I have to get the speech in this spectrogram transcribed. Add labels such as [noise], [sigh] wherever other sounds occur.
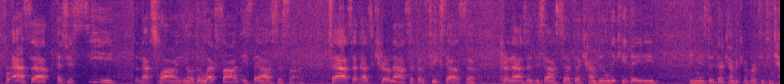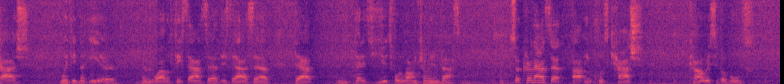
For asset, as you see, the next slide, you know, the left side is the asset side. So asset has current asset and fixed asset. Current asset is asset that can be liquidated. It means that that can be converted to cash within a year. And while the fixed asset is the asset that that is used for long-term investment. So current asset uh, includes cash, account receivables,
